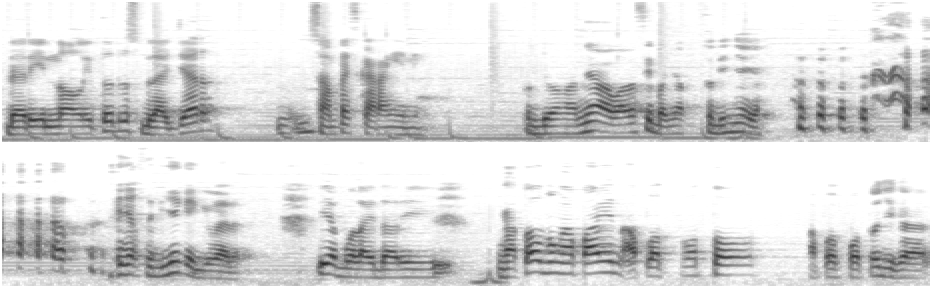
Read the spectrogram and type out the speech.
dari nol itu terus belajar Mm, sampai sekarang ini. Perjuangannya awalnya sih banyak sedihnya ya. Banyak sedihnya kayak gimana? Iya, mulai dari nggak tahu mau ngapain, upload foto, upload foto juga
